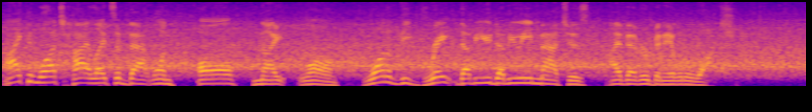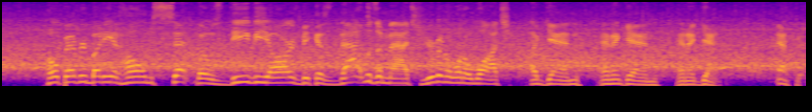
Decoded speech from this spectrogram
I can watch highlights of that one all night long. One of the great WWE matches I've ever been able to watch. Hope everybody at home set those DVRs because that was a match you're going to want to watch again and again and again. Epic.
